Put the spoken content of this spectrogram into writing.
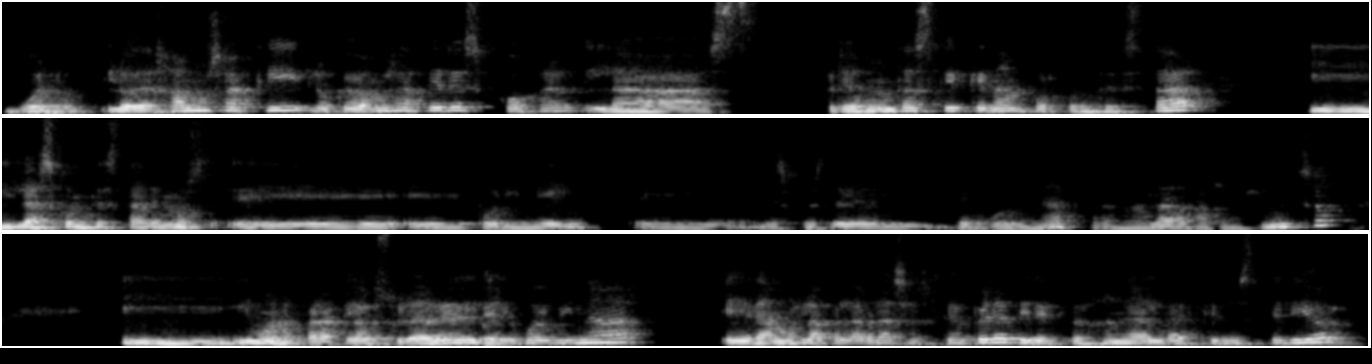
Bueno, lo dejamos aquí. Lo que vamos a hacer es coger las preguntas que quedan por contestar y las contestaremos eh, eh, por email eh, después del, webinar para no alargarnos mucho. Y, bueno, para clausurar el, webinar damos la palabra a Sergio Pérez, Director General de Acción Exterior.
